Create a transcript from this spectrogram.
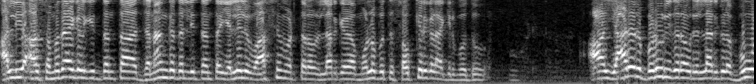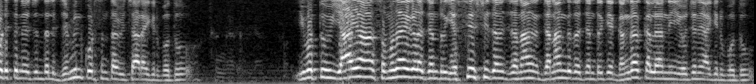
ಅಲ್ಲಿ ಆ ಸಮುದಾಯಗಳಿಗಿದ್ದಂತ, ಜನಾಂಗದಲ್ಲಿದ್ದಂತ, ಎಲ್ಲೆಲ್ಲಿ ವಾಸ ಮಾಡ್ತಾರೋ ಎಲ್ಲಾರ್ಗಳ ಮೂಲಭೂತ ಸೌಕರ್ಯಗಳಾಗಿರ್ಬೋದು ಆ ಯಾರ್ಯಾರು ಬಡವರು ಇದಾರೆ ಅವ್ರೆಲ್ಲರಿಗೂ ಭೂ ಒಡೆತನ ಯೋಜನೆಯಲ್ಲಿ ಜಮೀನು ಕೊಡಿಸಂತ ವಿಚಾರ ಆಗಿರ್ಬೋದು. ಇವತ್ತು ಯಾವ ಸಮುದಾಯಗಳ ಜನರು ಎಸ್ ಎಸ್ ಟಿ ಜನ ಜನ- ಜನಾಂಗದ ಜನರಿಗೆ ಗಂಗಾ ಕಲ್ಯಾಣಿ ಯೋಜನೆ ಆಗಿರ್ಬೋದು.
